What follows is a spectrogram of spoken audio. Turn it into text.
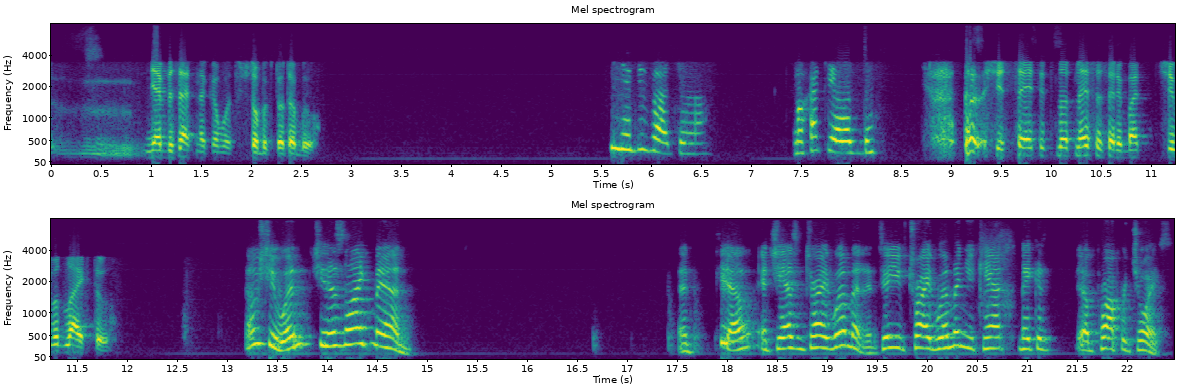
м, не обязательно кого-то, чтобы кто-то был. Не обязательно. Но хотелось бы. She said it's not necessary, but she would like to. No, she wouldn't. She doesn't like men. And, you know, and she hasn't tried women. Until you've tried women, you can't make a, a proper choice.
